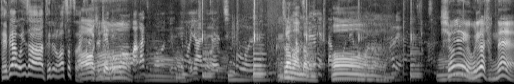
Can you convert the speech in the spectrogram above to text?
데뷔하고 인사 드리러 왔었어요. 아 진짜로? 어, 와가지고 이모야 저 친구 드라마 한다고. 촬영했다고 어 맞아 맞아. 그래. 시연이 형이 의리가 좋네.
